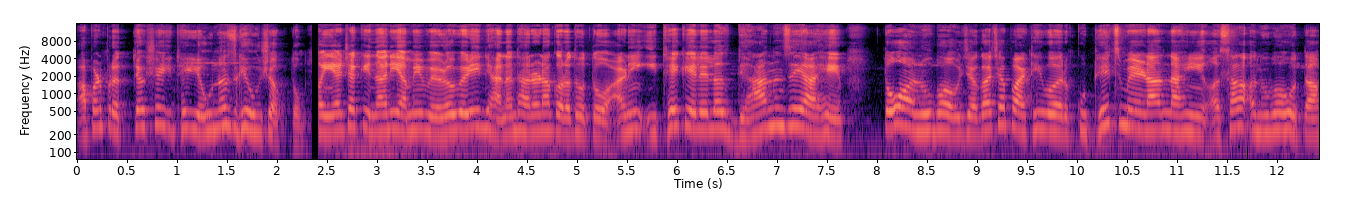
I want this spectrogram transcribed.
आपण प्रत्यक्ष इथे येऊनच घेऊ शकतो. मैयाच्या किनारी आम्ही वेळोवेळी ध्यानधारणा करत होतो आणि इथे केलेलं ध्यान जे आहे तो अनुभव जगाच्या पाठीवर कुठेच मिळणार नाही असा अनुभव होता.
